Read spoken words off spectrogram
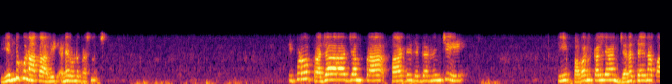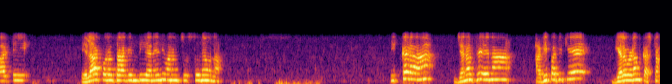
ఎందుకు నాకాలి అనే రెండు ప్రశ్నలు వచ్చాయి. ఇప్పుడు ప్రజారాజ్యం ప్రా పార్టీ దగ్గర నుంచి ఈ పవన్ కళ్యాణ్ జనసేన పార్టీ ఎలా కొనసాగింది అనేది మనం చూస్తూనే ఉన్నాం. ఇక్కడ జనసేన అధిపతికే గెలవడం కష్టం.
